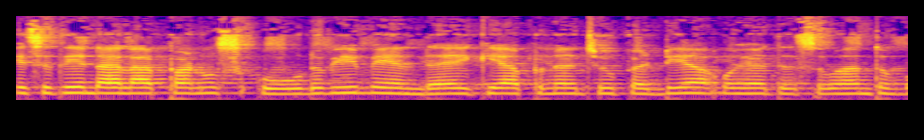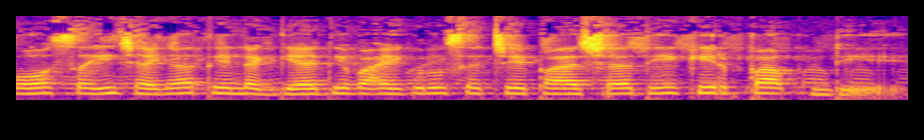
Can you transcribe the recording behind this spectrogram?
ਇਸ ਦੇ ਨਾਲ ਆਪਾਂ ਨੂੰ ਸਕੂਨ ਵੀ ਮਿਲਦਾ ਹੈ ਕਿ ਆਪਣਾ ਜੋ ਕੱਢਿਆ ਹੋਇਆ ਦਸਵੰਦ ਬਹੁਤ ਸਹੀ ਜਗ੍ਹਾ ਤੇ ਲੱਗਿਆ ਤੇ ਵਾਹਿਗੁਰੂ ਸੱਚੇ ਪਾਤਸ਼ਾਹ ਦੀ ਕਿਰਪਾ ਹੁੰਦੀ ਹੈ।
